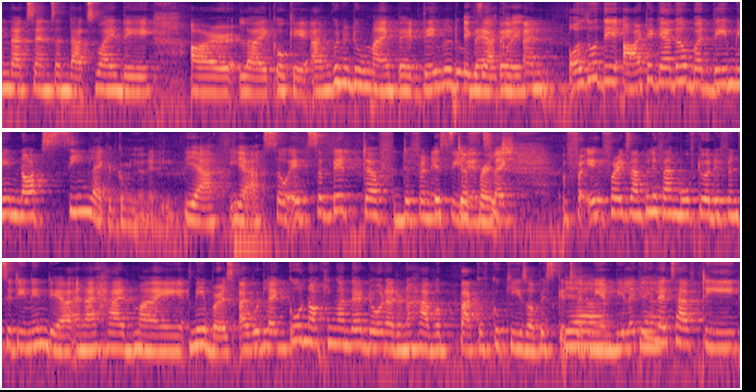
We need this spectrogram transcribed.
in that sense and that's why they are like okay i'm going to do my bit they will do Exactly. their bit. And although they are together but they may not seem like a community. Yeah, yeah. so it's a bit of different It's experience. different. like for, for example if i moved to a different city in india and i had my neighbors i would like go knocking on their door i don't know have a pack of cookies or biscuits with me and be like hey yeah. let's have tea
